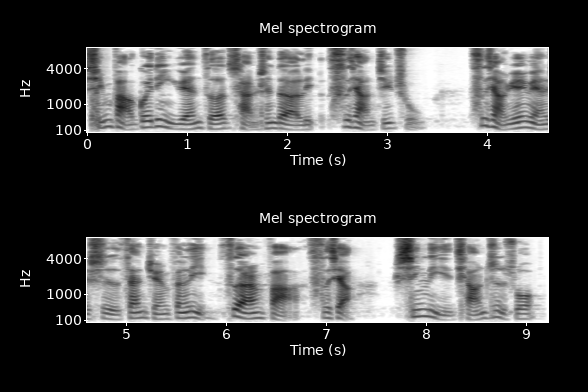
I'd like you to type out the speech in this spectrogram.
刑法规定原则产生的理思想基础、思想渊源是三权分立、自然法思想、心理强制说。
